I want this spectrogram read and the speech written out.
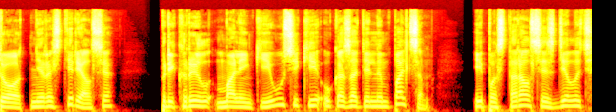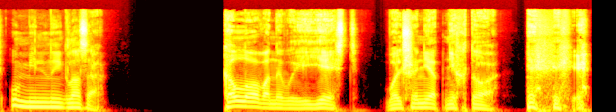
Тот не растерялся, прикрыл маленькие усики указательным пальцем и постарался сделать умильные глаза. «Клованы вы и есть, больше нет никто!» «Хе-хе-хе!»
